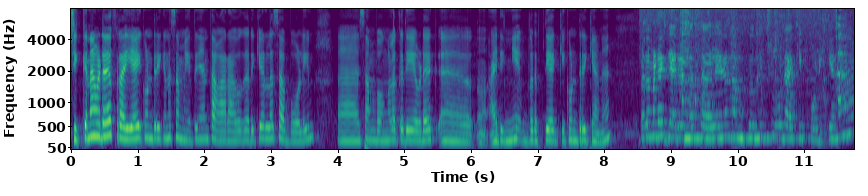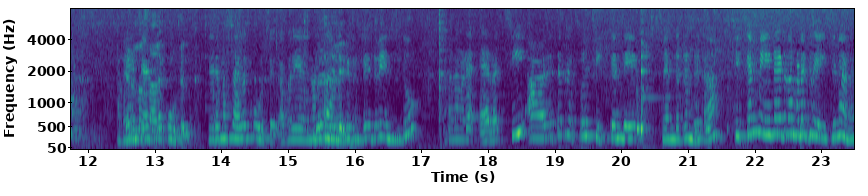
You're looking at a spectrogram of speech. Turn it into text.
ചിക്കൻ അവിടെ ഫ്രൈ ആയിക്കൊണ്ടിരിക്കുന്ന സമയത്ത് ഞാൻ താറാവ് കറിക്കുള്ള സബോളയും സംഭവങ്ങളൊക്കെ ഇതേ അവിടെ അരിഞ്ഞ് വൃത്തിയാക്കിക്കൊണ്ടിരിക്കുകയാണ് അപ്പൊ നമ്മുടെ ഗരം മസാലേനെ നമുക്കൊന്ന് ചൂടാക്കി പൊടിക്കണം. ഗരം മസാല കൂട്ട്. ഗരം മസാല കൂട്ട്. അപ്പൊ ഇത് വെന്തു. അപ്പൊ നമ്മുടെ ഇറച്ചി ആദ്യത്തെ ട്രിപ്പ് ചിക്കൻ ദേ വെന്തിട്ടുണ്ട് കേട്ടോ. ചിക്കൻ മെയിൻ ആയിട്ട് നമ്മുടെ ഗ്രേസിനാണ്.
